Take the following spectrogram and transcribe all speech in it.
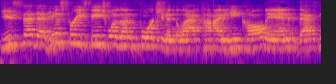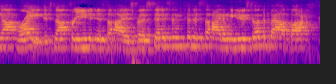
You said that his free speech was unfortunate the last time he called in. That's not right. It's not for you to decide. It's for the citizens to decide, and we do so at the ballot box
